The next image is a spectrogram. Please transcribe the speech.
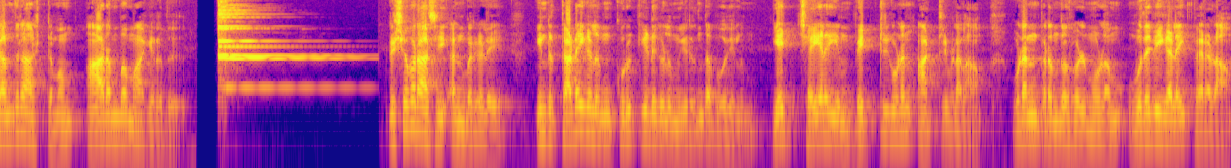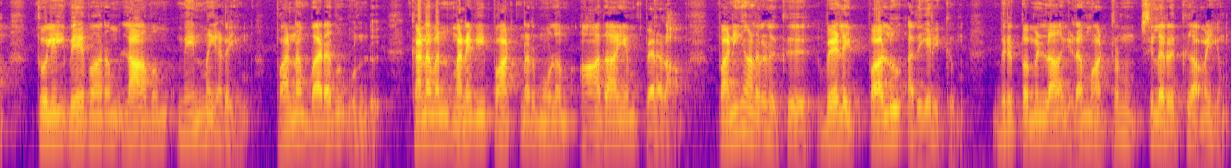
சந்திராஷ்டமம் ஆரம்பமாகிறது. ரிஷபராசி அன்பர்களே இன்று தடைகளும் குறுக்கீடுகளும் இருந்த போதிலும் எச்செயலையும் வெற்றியுடன் ஆற்றிவிடலாம். உடன் பிறந்தோர்கள் மூலம் உதவிகளை பெறலாம். தொழில் வியாபாரம் லாபம் மேன்மையடையும். பண வரவு உண்டு. கணவன் மனைவி பார்ட்னர் மூலம் ஆதாயம் பெறலாம். பணியாளர்களுக்கு வேலை பழு அதிகரிக்கும். விருப்பமில்லா இடமாற்றமும் சிலருக்கு அமையும்.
